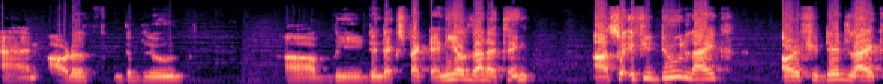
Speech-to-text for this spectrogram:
and out of the blue. Uh, we didn't expect any of that, I think. Uh, so if you do like, or if you did like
